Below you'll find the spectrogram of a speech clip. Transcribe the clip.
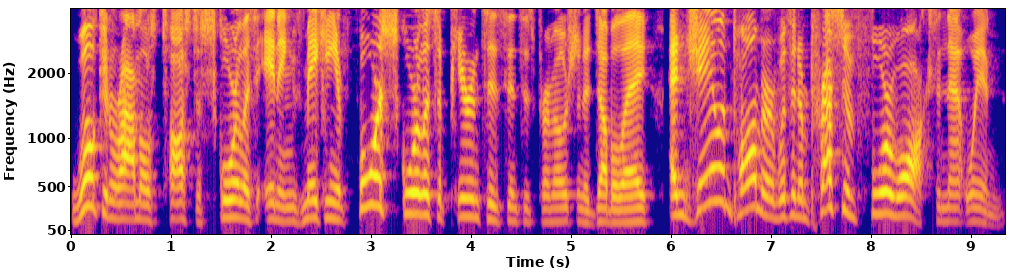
Wilkin Ramos tossed a scoreless innings, making it four scoreless appearances since his promotion to double A. And Jalen Palmer with an impressive four walks in that win.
